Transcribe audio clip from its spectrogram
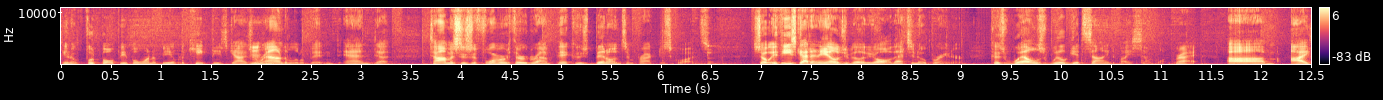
You know, football people want to be able to keep these guys Mhm. around a little bit. And, and uh, Thomas is a former third round pick who's been on some practice squads. So if he's got any eligibility at all, that's a no brainer because Wells will get signed by someone. Right. Um, I,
